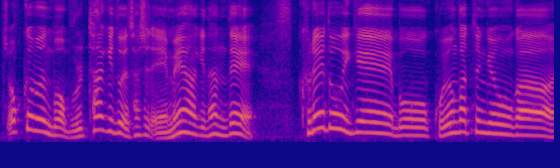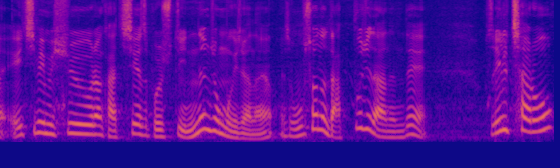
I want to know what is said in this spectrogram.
조금은 뭐 물타기도 사실 애매하긴 한데 그래도 이게 뭐 고용 같은 경우가 HBMC랑 같이 해서 볼 수도 있는 종목이잖아요. 그래서 우선은 나쁘진 않은데 그래서 1차로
